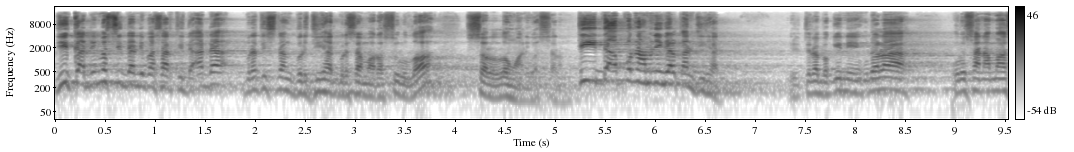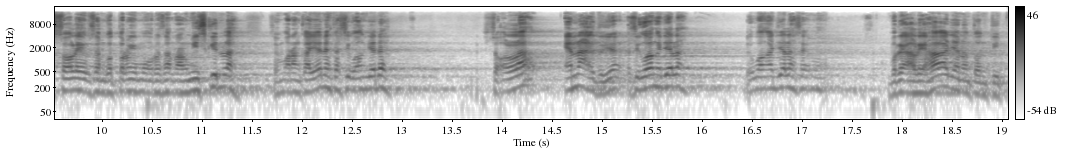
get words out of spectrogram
Jika di masjid dan di pasar tidak ada, berarti sedang berjihad bersama Rasulullah Shallallahu Alaihi Wasallam. Tidak pernah meninggalkan jihad. Jadi tidak begini, udahlah urusan amal soleh, urusan kotor, urusan orang miskin lah. Sama orang kaya deh kasih uang aja dah. Seolah enak itu ya, kasih uang aja lah. Uang aja lah saya mau. Beralih aja nonton TV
